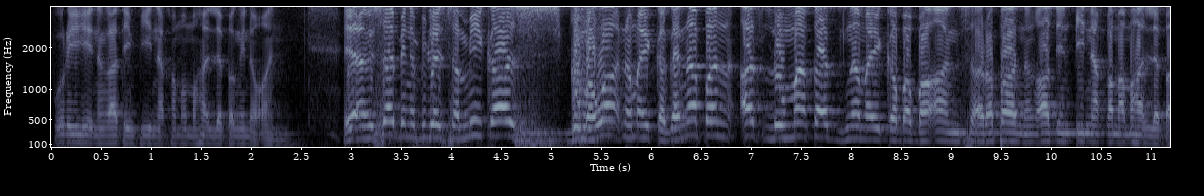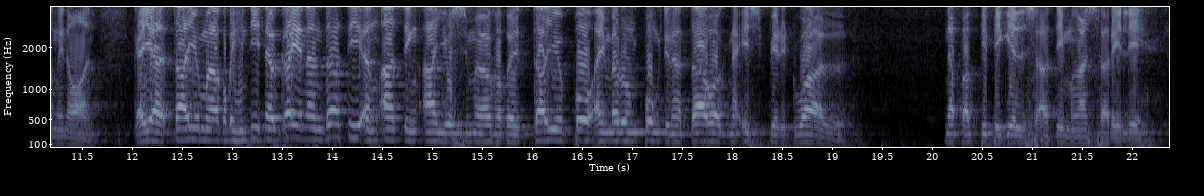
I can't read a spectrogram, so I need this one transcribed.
Purihin ang ating pinakamamahal na Panginoon. E ang sabi ng Biblia sa Mikas, gumawa na may kaganapan at lumakad na may kababaan sa harapan ng ating pinakamamahal na Panginoon. Kaya tayo mga kapatid, hindi na gaya ng dati ang ating ayos mga kapatid. Tayo po ay meron pong tinatawag na spiritual na pagpipigil sa ating mga sarili.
